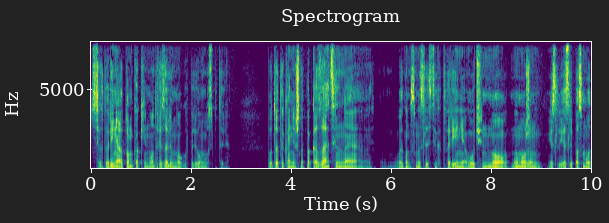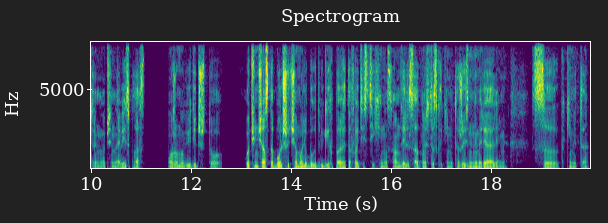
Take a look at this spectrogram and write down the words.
Стихотворение о том, как ему отрезали ногу в полевом госпитале. Вот это, конечно, показательное в этом смысле стихотворение очень, но мы можем, если, если посмотрим вообще на весь пласт, можем увидеть, что очень часто больше, чем у любых других поэтов, эти стихи на самом деле соотносятся с какими-то жизненными реалиями, с какими-то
